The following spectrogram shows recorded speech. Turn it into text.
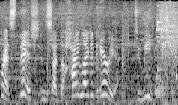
Press this inside the highlighted area to leave it.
